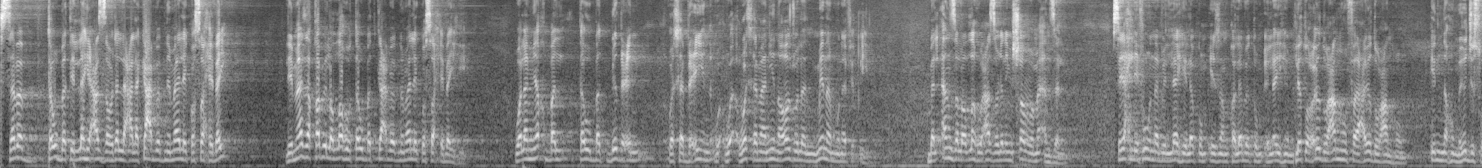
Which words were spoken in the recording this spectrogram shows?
سبب توبة الله عز وجل على كعب بن مالك وصاحبيه لماذا قبل الله توبة كعب بن مالك وصاحبيه؟ ولم يقبل توبة بضع وسبعين وثمانين رجلا من المنافقين. بل أنزل الله عز وجل من شر ما أنزل. سيحلفون بالله لكم إذا انقلبتم إليهم لتعرضوا عنهم فأعرضوا عنهم. إنهم رجس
